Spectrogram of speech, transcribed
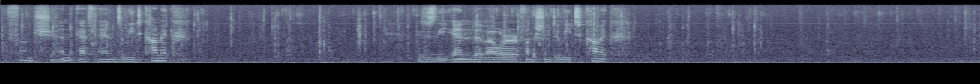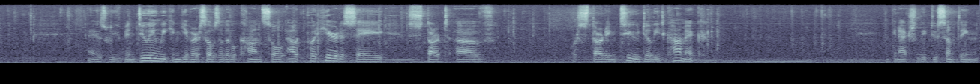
Function fn delete comic. This is the end of our function delete comic. as we've been doing, we can give ourselves a little console output here to say start of or starting to delete comic. We can actually do something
